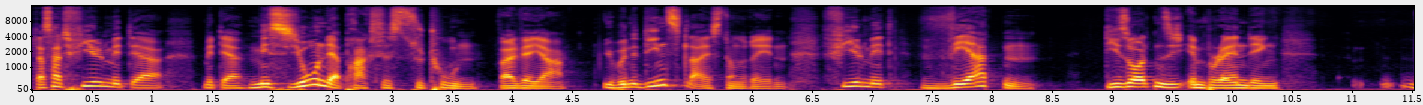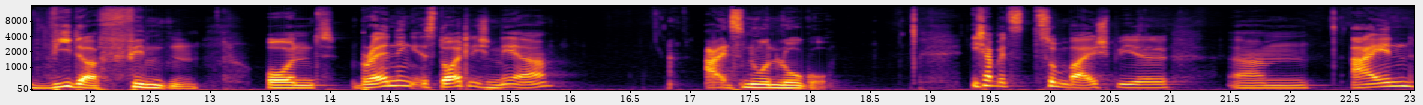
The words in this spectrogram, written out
Das hat viel mit der, mit der Mission der Praxis zu tun, weil wir ja über eine Dienstleistung reden, viel mit Werten. Die sollten sich im Branding wiederfinden. Und Branding ist deutlich mehr als nur ein Logo. Ich habe jetzt zum Beispiel ähm, ein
